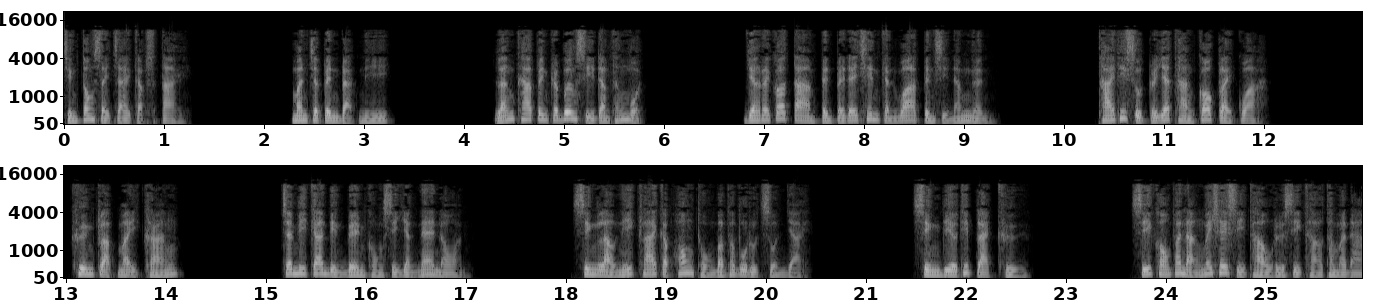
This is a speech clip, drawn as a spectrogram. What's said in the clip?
จึงต้องใส่ใจกับสไตล์ มันจะเป็นแบบนี้ หลังคาเป็นกระเบื้องสีดำทั้งหมด อย่างไรก็ตามเป็นไปได้เช่นกันว่าเป็นสีน้ำเงิน ท้ายที่สุดระยะทางก็ไกลกว่า คืนกลับมาอีกครั้ง จะมีการเบี่ยงเบนของสีอย่างแน่นอน สิ่งเหล่านี้คล้ายกับห้องโถงบรรพบุรุษส่วนใหญ่ สิ่งเดียวที่แปลกคือ สีของผนังไม่ใช่สีเทาหรือสีขาวธรรมดา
